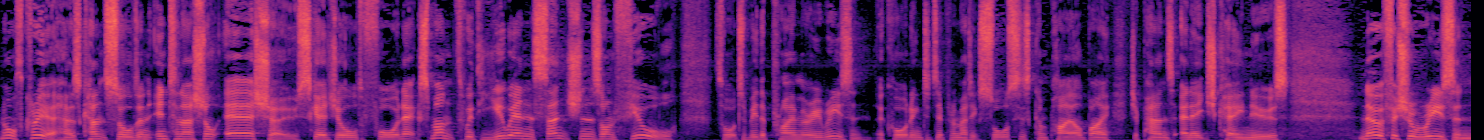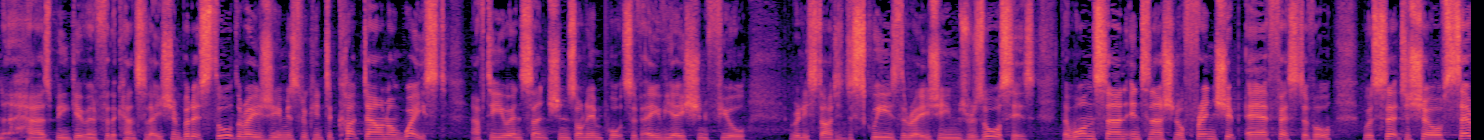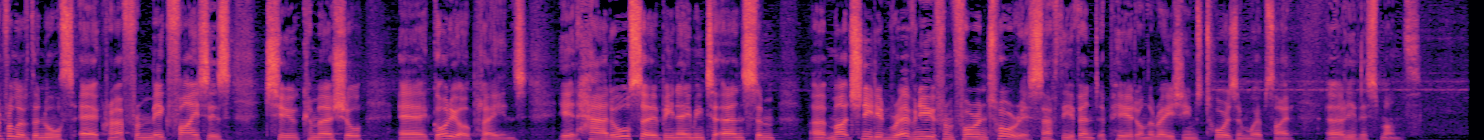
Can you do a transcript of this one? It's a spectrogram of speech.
North Korea has cancelled an international air show scheduled for next month with UN sanctions on fuel, thought to be the primary reason, according to diplomatic sources compiled by Japan's NHK News. No official reason has been given for the cancellation, but it's thought the regime is looking to cut down on waste after UN sanctions on imports of aviation fuel really started to squeeze the regime's resources. The Wonsan International Friendship Air Festival was set to show off several of the North's aircraft, from MiG fighters to commercial Air Koryo planes. It had also been aiming to earn some uh, much needed revenue from foreign tourists after the event appeared on the regime's tourism website earlier this month.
